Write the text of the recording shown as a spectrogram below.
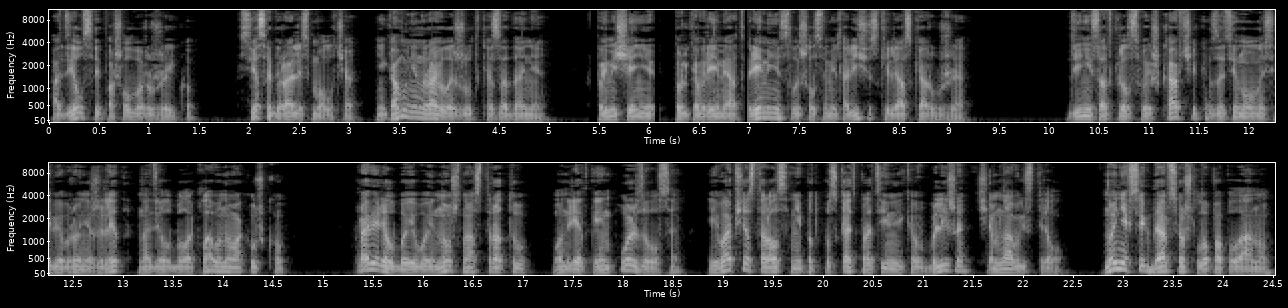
оделся и пошел в оружейку. Все собирались молча. Никому не нравилось жуткое задание. В помещении только время от времени слышался металлический лязг оружия. Денис открыл свой шкафчик, затянул на себе бронежилет, надел балаклаву на макушку. Проверил боевой нож на остроту, он редко им пользовался и вообще старался не подпускать противников ближе, чем на выстрел. Но не всегда все шло по плану.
